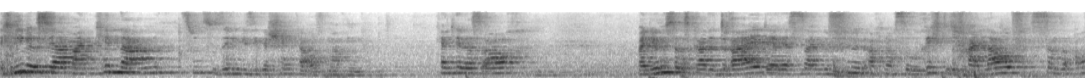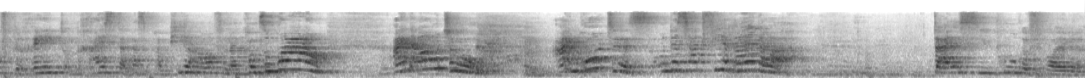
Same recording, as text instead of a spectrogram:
Ich liebe es ja, meinen Kindern zuzusehen, wie sie Geschenke aufmachen. Kennt ihr das auch? Mein Jüngster ist gerade drei, der lässt seinen Gefühlen auch noch so richtig freien Lauf, ist dann so aufgeregt und reißt dann das Papier auf und dann kommt so, wow, ein Auto, ein rotes und es hat vier Räder. Da ist die pure Freude.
